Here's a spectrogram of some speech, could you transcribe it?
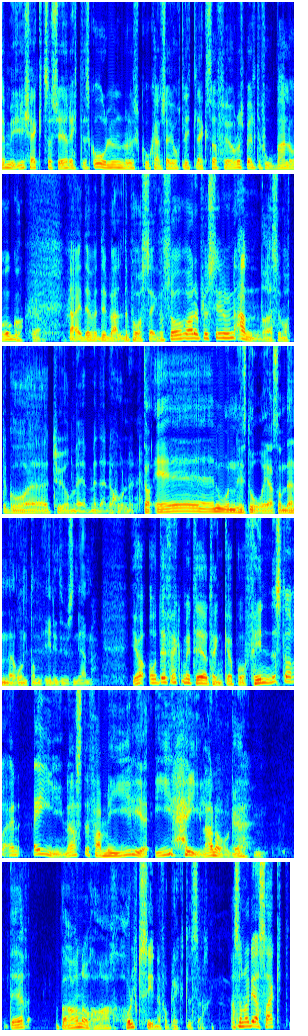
er mye kjekt som skjer etter skolen, du skulle kanskje ha gjort litt lekser før du spilte fotball òg, og Ja. nei, det, det balde på seg. Og så var det plutselig noen andre som måtte gå uh, tur med, med denne hunden. Det er noen historier som denne rundt om i de tusen hjem. Ja, og det fikk meg til å tenke på, finnes det en eneste familie i hele Norge der barna har holdt sine forpliktelser? Altså når de har sagt,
